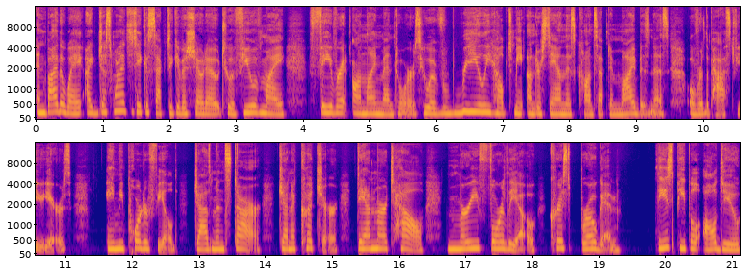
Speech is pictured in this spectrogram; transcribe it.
And by the way, I just wanted to take a sec to give a shout out to a few of my favorite online mentors who have really helped me understand this concept in my business over the past few years. Amy Porterfield, Jasmine Star, Jenna Kutcher, Dan Martell, Marie Forleo, Chris Brogan, these people all do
